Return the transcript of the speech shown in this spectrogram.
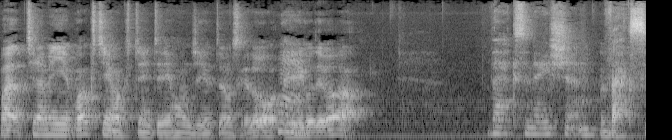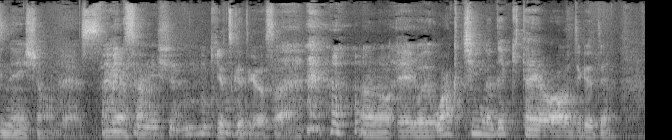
まあちなみにワクチンワクチンって日本人言ってますけど、英語では Vaccination. バクシネーションです。皆さん Vaccination. 気をつけてください。あの英語で「ワクチンができたよ」って言って「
